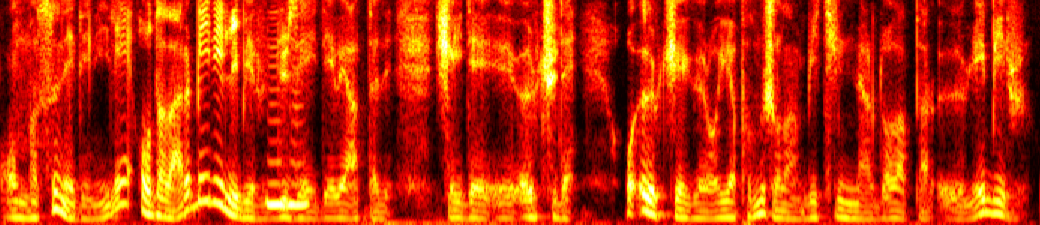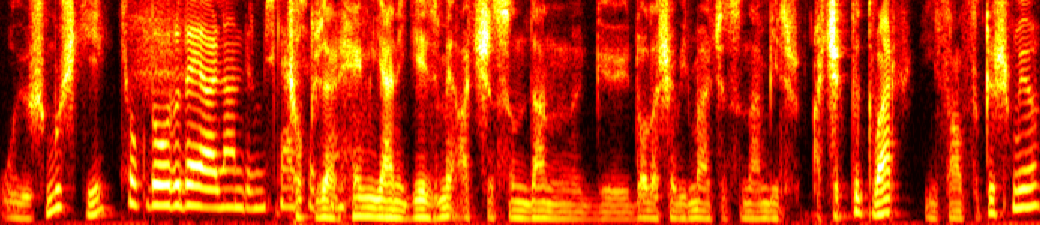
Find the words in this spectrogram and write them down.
olması nedeniyle odalar belirli bir düzeyde ve hatta şeyde e, ölçüde. O ölçüye göre o yapılmış olan vitrinler, dolaplar öyle bir uyuşmuş ki Çok doğru değerlendirmiş gerçekten. çok güzel. Hem yani gezme açısından, e, dolaşabilme açısından bir açıklık var. İnsan sıkışmıyor.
